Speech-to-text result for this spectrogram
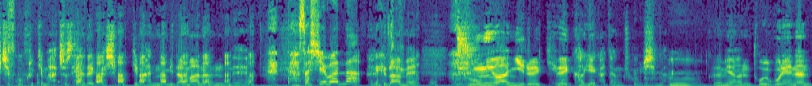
굳이 꼭 그렇게 맞춰서 해야 될까 싶긴 합니다만은 네. 5시에 만나. 그 다음에 중요한 일을 계획하기에 가장 좋은 시간. 음. 그러면 돌고래는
